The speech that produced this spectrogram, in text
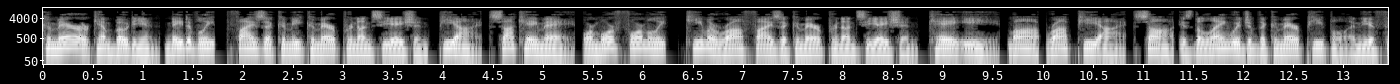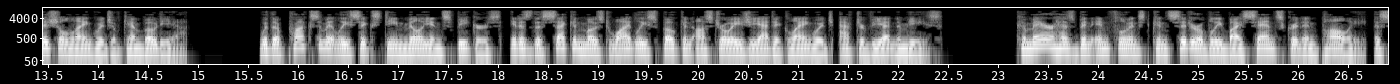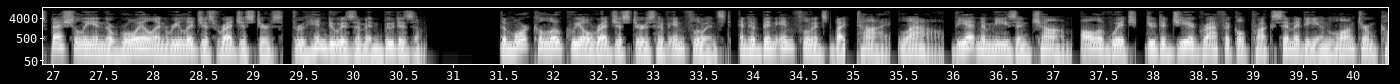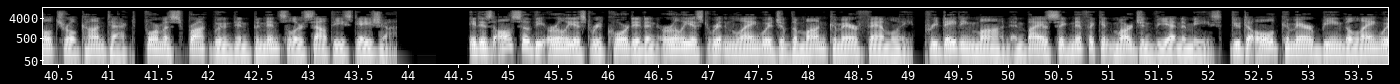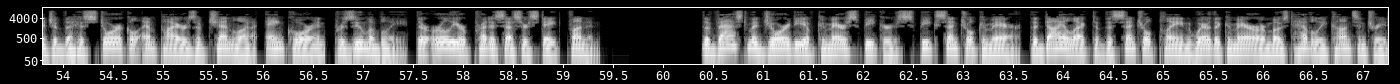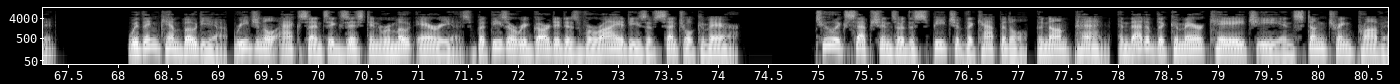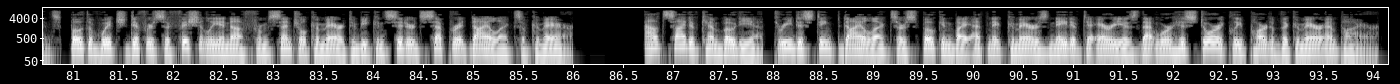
Khmer or Cambodian natively, Phisa Khmer Khmer pronunciation, pi, sa May, or more formally, Khmer Ra Phisa Khmer pronunciation, ke, ma, ra pi, sa is the language of the Khmer people and the official language of Cambodia. With approximately 16 million speakers, it is the second most widely spoken Austroasiatic language after Vietnamese. Khmer has been influenced considerably by Sanskrit and Pali, especially in the royal and religious registers, through Hinduism and Buddhism. The more colloquial registers have influenced, and have been influenced by, Thai, Lao, Vietnamese and Cham, all of which, due to geographical proximity and long-term cultural contact, form a sprachbund in peninsular Southeast Asia. It is also the earliest recorded and earliest written language of the Mon Khmer family, predating Mon and by a significant margin Vietnamese, due to Old Khmer being the language of the historical empires of Chenla, Angkor and, presumably, their earlier predecessor state, Funan. The vast majority of Khmer speakers speak Central Khmer, the dialect of the Central Plain where the Khmer are most heavily concentrated. Within Cambodia, regional accents exist in remote areas but these are regarded as varieties of Central Khmer. Two exceptions are the speech of the capital, Phnom Penh, and that of the Khmer Khe in Stung Treng province, both of which differ sufficiently enough from Central Khmer to be considered separate dialects of Khmer. Outside of Cambodia, three distinct dialects are spoken by ethnic Khmers native to areas that were historically part of the Khmer Empire.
